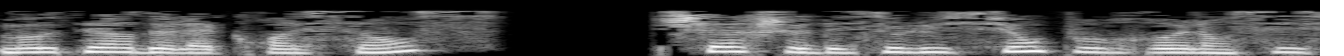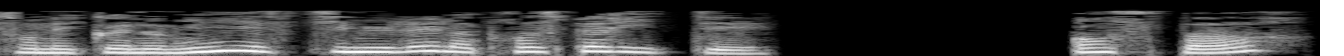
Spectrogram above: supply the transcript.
moteur de la croissance, cherche des solutions pour relancer son économie et stimuler la prospérité. En sport,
